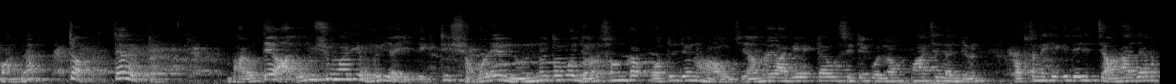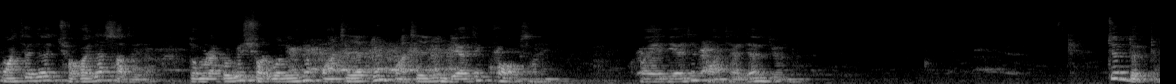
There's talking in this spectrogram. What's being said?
কর্ণাটক তেরোটা। ভারতে আদমশুমারি অনুযায়ী একটি শহরের ন্যূনতম জনসংখ্যা কতজন হওয়া উচিত? আমরা আগে একটা সেটে করলাম, পাঁচ হাজার জন। অপশানে কি কি দিয়েছে? চার হাজার, পাঁচ হাজার, ছ হাজার, সাত হাজার। তোমরা করবে সর্বনিম্ন পাঁচ হাজার জন, পাঁচ হাজার জন দেওয়া আছে খ অপশানে ক্ষয়ে দেওয়া আছে পাঁচ হাজার জন। চোদ্দটা।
